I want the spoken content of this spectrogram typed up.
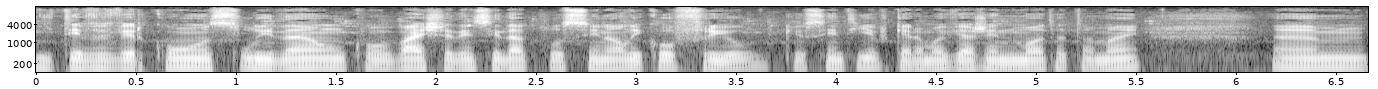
e teve a ver com a solidão, com a baixa densidade populacional e com o frio que eu sentia, porque era uma viagem de moto também. Um,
